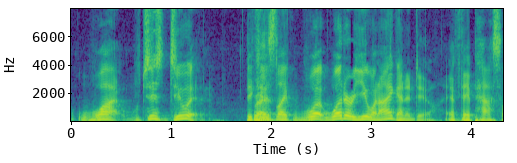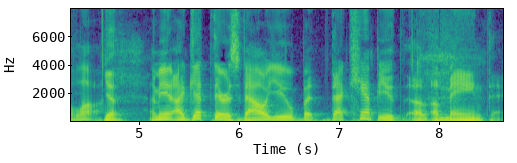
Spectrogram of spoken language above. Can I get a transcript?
what, just do it. Because Right. like, what, what are you and I going to do if they pass a law? Yeah. I mean, I get there's value, but that can't be a, a main thing.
